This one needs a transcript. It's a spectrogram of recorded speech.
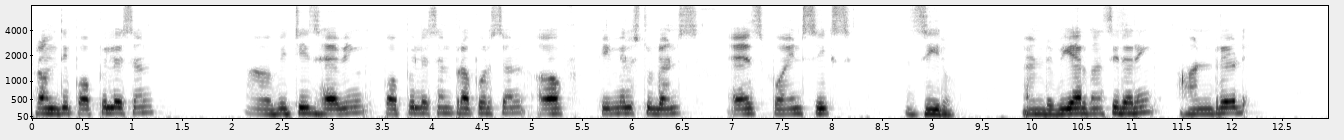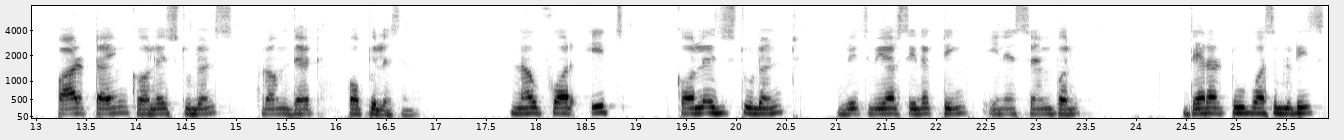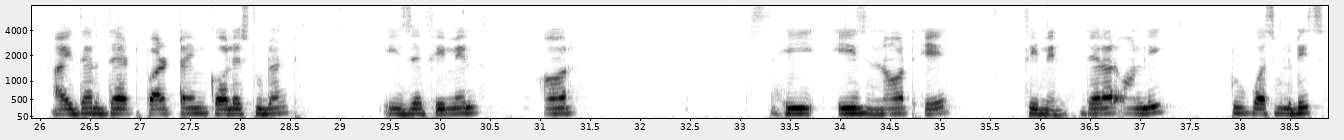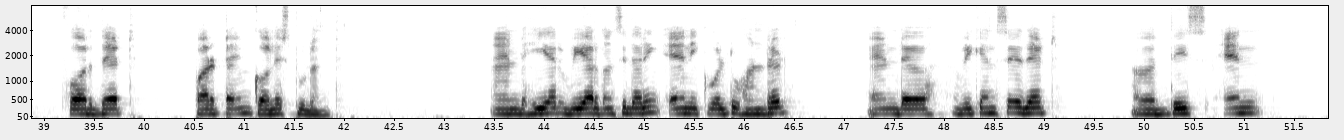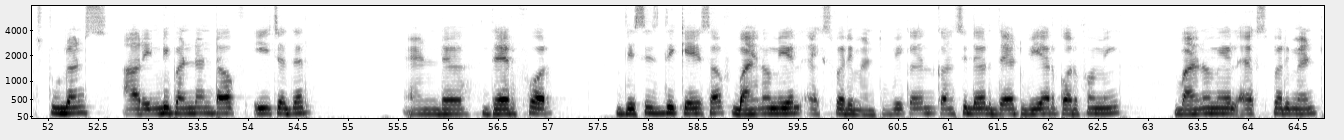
from the population uh, which is having population proportion of female students as 0.60 and we are considering 100 part-time college students from that population now for each college student which we are selecting in a sample there are two possibilities. Either that part-time college student is a female or he is not a female. There are only two possibilities for that part-time college student. And here we are considering n equal to 100 and uh, we can say that uh, these n students are independent of each other. And uh, therefore this is the case of binomial experiment. We can consider that we are performing binomial experiment.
